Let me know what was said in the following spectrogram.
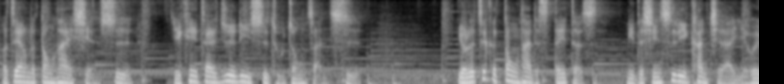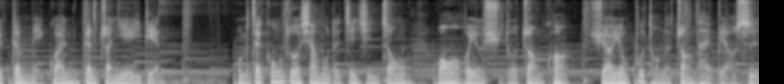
而这样的动态显示也可以在日历视图中展示。有了这个动态的 status，你的行事历看起来也会更美观、更专业一点。我们在工作项目的进行中，往往会有许多状况需要用不同的状态表示。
